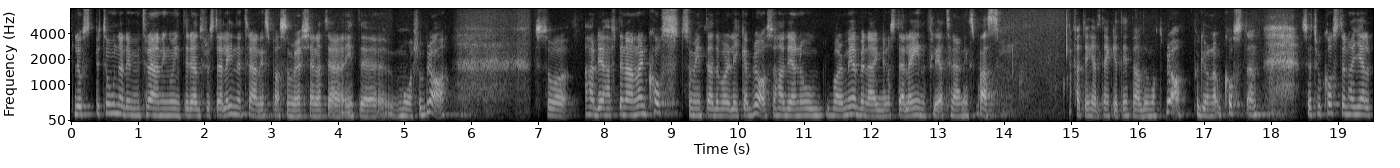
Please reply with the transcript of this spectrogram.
lustbetonad i min träning och inte rädd för att ställa in ett träningspass om jag känner att jag inte mår så bra så hade jag haft en annan kost som inte hade varit lika bra så hade jag nog varit mer benägen att ställa in fler träningspass. För att jag helt enkelt inte hade mått bra på grund av kosten. Så jag tror kosten har hjälp,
